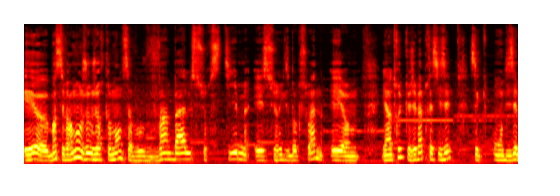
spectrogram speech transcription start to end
Et euh, moi, c'est vraiment un jeu que je recommande. Ça vaut 20 balles sur Steam et sur Xbox One. Et il euh, y a un truc que j'ai pas précisé, c'est qu'on disait,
